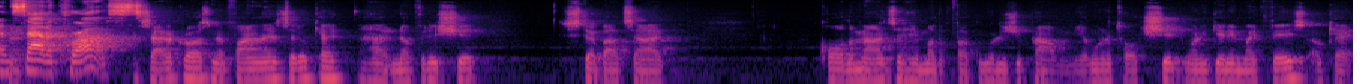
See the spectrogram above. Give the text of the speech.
and sat I across. sat across, and I finally said, "Okay, I had enough of this shit. Step outside." Called him out and said, "Hey, motherfucker, what is your problem? You want to talk shit? You want to get in my face? Okay."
